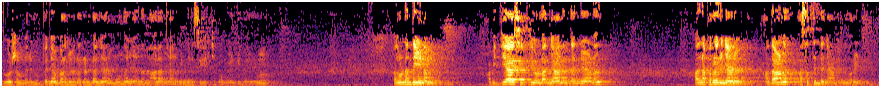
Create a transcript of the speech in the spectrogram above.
ദോഷം വരും. ഇപ്പൊ ഞാൻ പറഞ്ഞു പോലെ രണ്ടാം ജ്ഞാനം മൂന്നാം ജ്ഞാനം നാലാം ജ്ഞാനം ഇങ്ങനെ സ്വീകരിച്ചു പോകേണ്ടി വരും. അതുകൊണ്ട് എന്ത് ചെയ്യണം? അവിദ്യാശക്തിയുള്ള ജ്ഞാനം തന്നെയാണ്. അതിനപ്പുറം ഒരു ജ്ഞാനമില്ല. അതാണ് അസത്തിന്റെ ജ്ഞാനം എന്ന് പറയുന്നത്.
